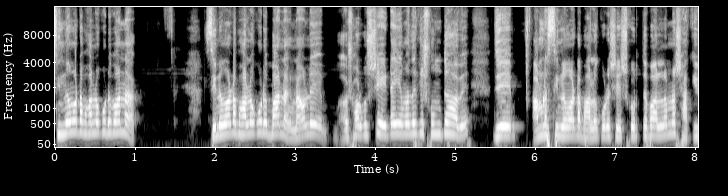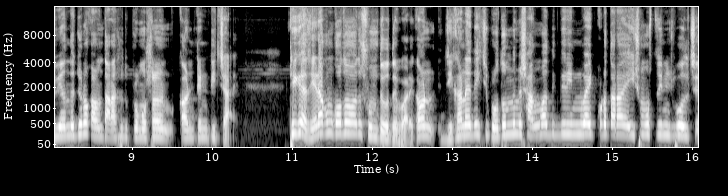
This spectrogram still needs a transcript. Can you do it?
সিনেমাটা ভালো করে বানাক। সিনেমাটা ভালো করে বানাক, নাহলে সর্বশেষে এটাই আমাদেরকে শুনতে হবে যে আমরা সিনেমাটা ভালো করে শেষ করতে পারলাম না সাকিবিয়ানদের জন্য, কারণ তারা শুধু প্রমোশনাল কন্টেন্টই চায়। ঠিক আছে? এরকম কথা হয়তো শুনতে হতে পারে। কারণ যেখানে দেখছি প্রথম দিনে সাংবাদিকদের ইনভাইট করে তারা এই সমস্ত জিনিস বলছে,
